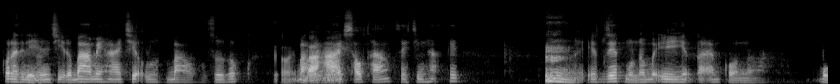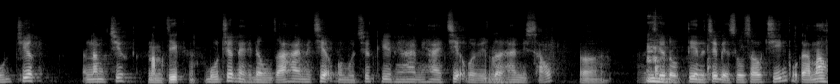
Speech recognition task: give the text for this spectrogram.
Con này thì để cho anh chị là 32 triệu luôn bao sơ gốc. Rồi bảo hành 32 lái 6 tháng xe chính hãng hết. FZ 150i hiện tại em còn 4 chiếc 5 chiếc. 5 chiếc 4 chiếc này thì đồng giá 20 triệu còn một chiếc kia thì 22 triệu và đến đời 26 rồi. Chiếc đầu tiên là chiếc biển số 69 của Cà Mau.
